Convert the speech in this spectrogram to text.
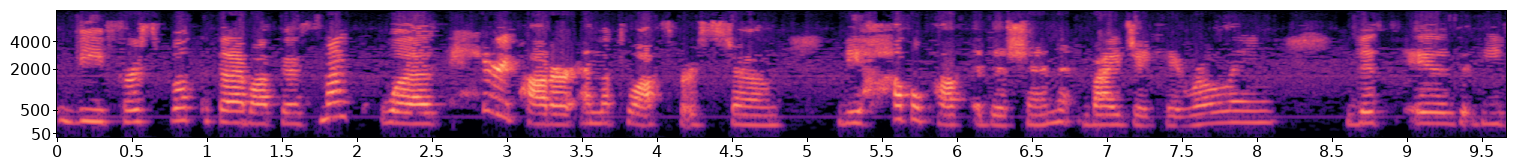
The first book that I bought this month was Harry Potter and the Philosopher's Stone, the Hufflepuff edition by J.K. Rowling. This is the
